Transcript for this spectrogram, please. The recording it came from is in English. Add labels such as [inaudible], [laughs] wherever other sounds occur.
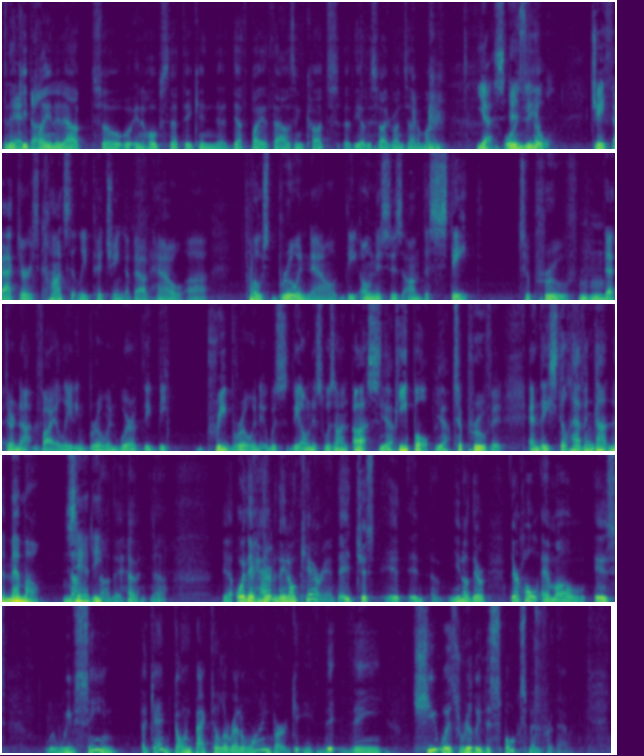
And they And, keep uh, playing it out, so in hopes that they can uh, death by a thousand cuts. Uh, the other side runs out of money. [clears throat] Yes, Or and you know, zeal. Jay Factor is constantly pitching about how uh, post Bruen now the onus is on the state to prove Mm-hmm. that they're not violating Bruen, where the be, pre Bruen it was the onus was on us, Yeah. the people, Yeah. to prove it, and they still haven't gotten the memo, No, Sandy. No, they haven't. No. Yeah, or they They're- haven't. They don't care. It just it, it you know their their whole mo is we've seen again going back to Loretta Weinberg. The, the she was really the spokesman for them.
